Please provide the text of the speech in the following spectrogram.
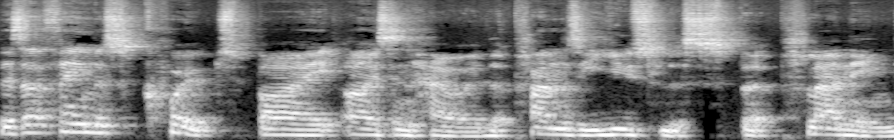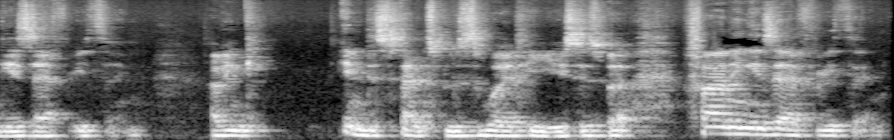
There's that famous quote by Eisenhower that plans are useless, but planning is everything. I think indispensable is the word he uses, but planning is everything.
